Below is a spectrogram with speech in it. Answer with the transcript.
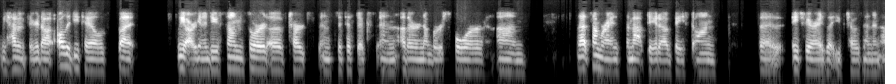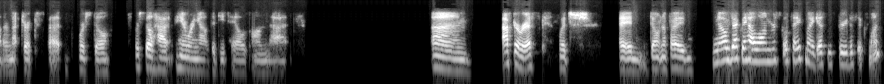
we haven't figured out all the details, but we are going to do some sort of charts and statistics and other numbers for um, that summarize the map data based on the HVRAs that you've chosen and other metrics but we're still we're still hammering out the details on that. Um, after risk, which I don't know if I know exactly how long risk will take. My guess is three to six months.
